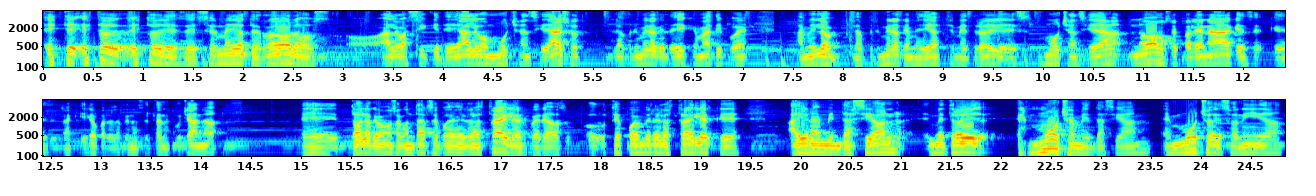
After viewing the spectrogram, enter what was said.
este, esto, esto de, ser medio terror o, algo así que te dé algo, mucha ansiedad. Yo lo primero que te dije, Mati, fue. A mí lo, primero que me dio este Metroid es mucha ansiedad. No vamos a spoiler nada, quédense, tranquilos para los que nos están escuchando. Eh, todo lo que vamos a contar se puede ver en los trailers, pero ustedes pueden ver en los trailers que hay una ambientación. Metroid es mucha ambientación, es mucho de sonido.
